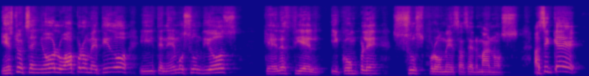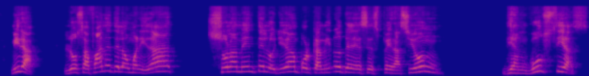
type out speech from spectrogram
Y esto el Señor lo ha prometido y tenemos un Dios que Él es fiel y cumple sus promesas, hermanos. Así que, mira, los afanes de la humanidad solamente lo llevan por caminos de desesperación, de angustias,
